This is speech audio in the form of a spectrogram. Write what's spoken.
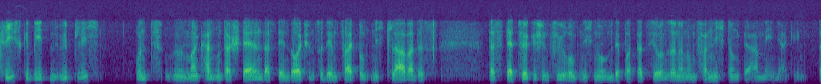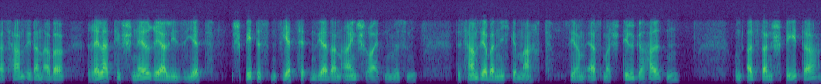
Kriegsgebieten üblich. Und äh, man kann unterstellen, dass den Deutschen zu dem Zeitpunkt nicht klar war, dass, dass der türkischen Führung nicht nur um Deportation, sondern um Vernichtung der Armenier ging. Das haben sie dann aber relativ schnell realisiert. Spätestens jetzt hätten sie ja dann einschreiten müssen. Das haben sie aber nicht gemacht. Sie haben erstmal stillgehalten. Und als dann später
